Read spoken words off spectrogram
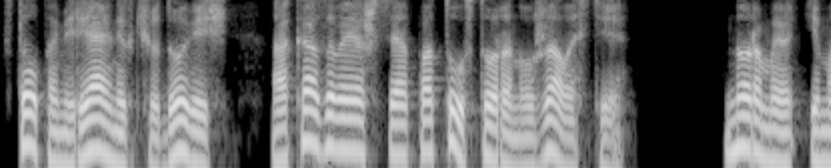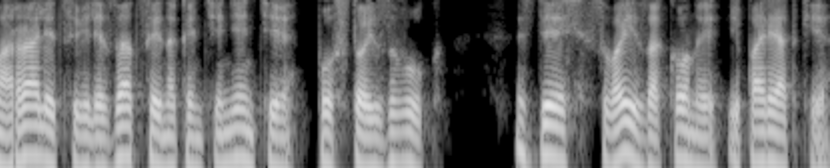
с толпами реальных чудовищ, оказываешься по ту сторону жалости. Нормы и морали цивилизации на континенте – пустой звук. Здесь свои законы и порядки.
